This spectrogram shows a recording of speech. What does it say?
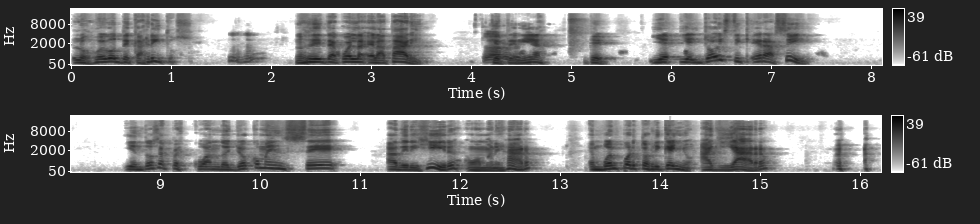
los juegos de carritos. No sé si te acuerdas, el Atari, que tenía, que, y, y, el joystick era así. Y entonces, pues cuando yo comencé a dirigir o a manejar, en buen puertorriqueño, a guiar,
